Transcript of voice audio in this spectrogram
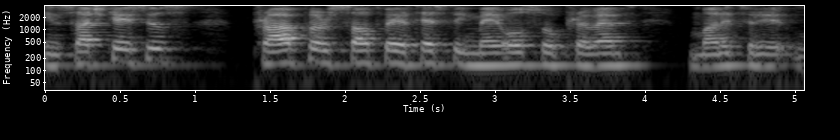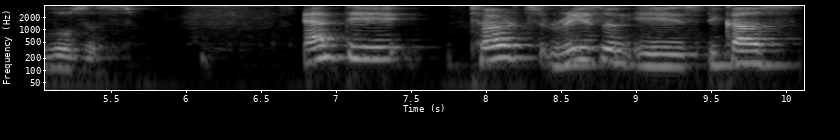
In such cases, proper software testing may also prevent monetary losses. And the third reason is because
